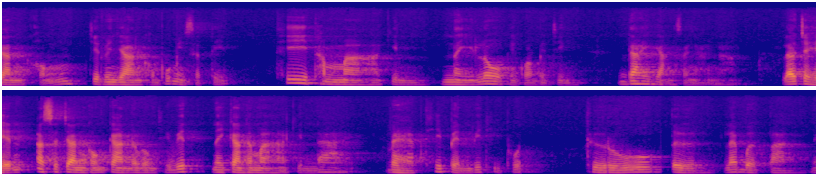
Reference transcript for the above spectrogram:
จรรย์ของจิตวิญญาณของผู้มีสติ ที่ทำมาหากินในโลกแห่งความเป็นจริง ได้อย่างสง่างาม แล้วจะเห็นอัศจรรย์ของการดำรงชีวิตในการทำมาหากินได้ แบบที่เป็นวิถีพุทธ คือรู้ตื่นและเบิกบานใน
